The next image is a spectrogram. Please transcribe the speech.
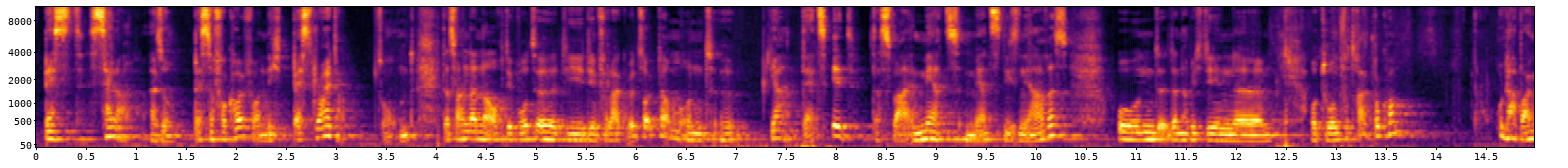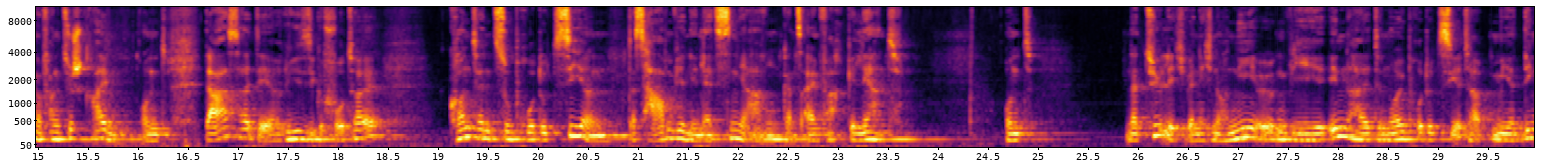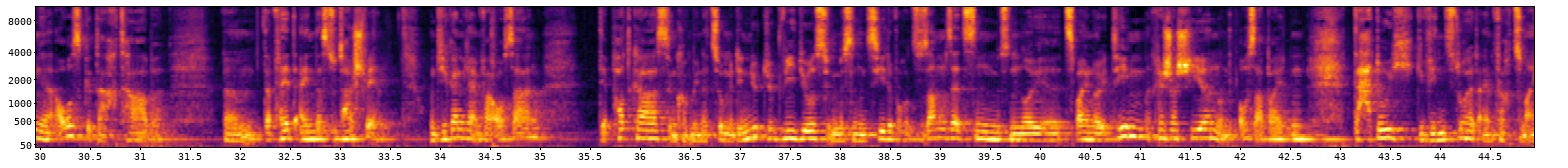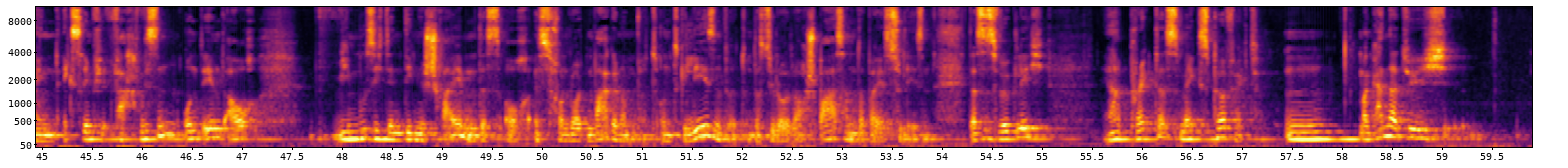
Bestseller, also bester Verkäufer und nicht Best Writer. So, und das waren dann auch die Worte, die den Verlag überzeugt haben. Und äh, ja, that's it. Das war im März, im März diesen Jahres. Und äh, dann habe ich den äh, Autorenvertrag bekommen und habe angefangen zu schreiben. Und da ist halt der riesige Vorteil, Content zu produzieren. Das haben wir in den letzten Jahren ganz einfach gelernt. Und natürlich, wenn ich noch nie irgendwie Inhalte neu produziert habe, mir Dinge ausgedacht habe, ähm, da fällt einem das total schwer. Und hier kann ich einfach auch sagen, der Podcast in Kombination mit den YouTube-Videos, wir müssen uns jede Woche zusammensetzen, müssen neue, zwei neue Themen recherchieren und ausarbeiten. Dadurch gewinnst du halt einfach zum einen extrem viel Fachwissen und eben auch, wie muss ich denn Dinge schreiben, dass auch es von Leuten wahrgenommen wird und gelesen wird und dass die Leute auch Spaß haben dabei, es zu lesen. Das ist wirklich, ja, Practice makes perfect. Mm, man kann natürlich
